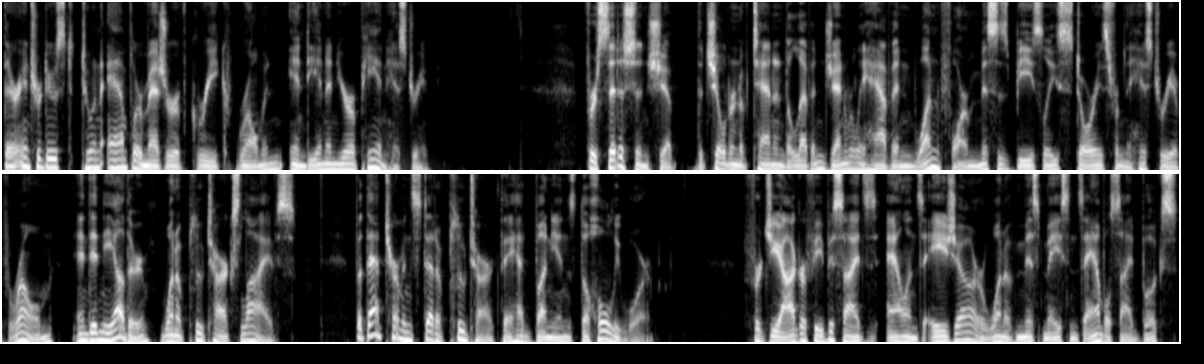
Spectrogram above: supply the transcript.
they're introduced to an ampler measure of Greek, Roman, Indian, and European history. For citizenship, the children of 10 and 11 generally have in one form Mrs. Beesly's Stories from the History of Rome, and in the other, one of Plutarch's Lives but that term instead of Plutarch, they had Bunyan's The Holy War. For geography, besides Allen's Asia or one of Miss Mason's Ambleside books,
